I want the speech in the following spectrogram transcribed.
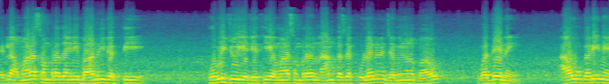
એટલે અમારા સંપ્રદાયની બહારની વ્યક્તિ હોવી જોઈએ, જેથી અમારા સંપ્રદાયનું નામ કશે ખુલે ને જમીનનો ભાવ વધે નહીં. આવું કરીને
